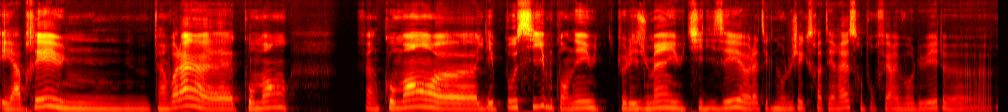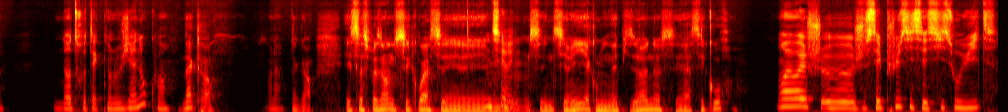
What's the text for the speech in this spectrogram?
et, après une enfin voilà euh, comment Enfin, comment euh, il est possible qu'on ait, que les humains aient utilisé la technologie extraterrestre pour faire évoluer le, notre technologie à nous, quoi. D'accord. Voilà. D'accord. Et ça se présente, c'est quoi? C'est Une série. C'est une série, il y a combien d'épisodes? C'est assez court? Ouais, ouais, je, je sais plus si c'est 6 ou 8,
